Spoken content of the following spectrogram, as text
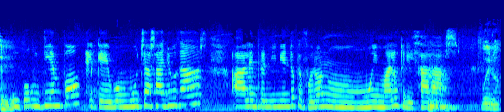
Hubo un tiempo en el que hubo muchas ayudas al emprendimiento que fueron muy mal utilizadas. Bueno,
